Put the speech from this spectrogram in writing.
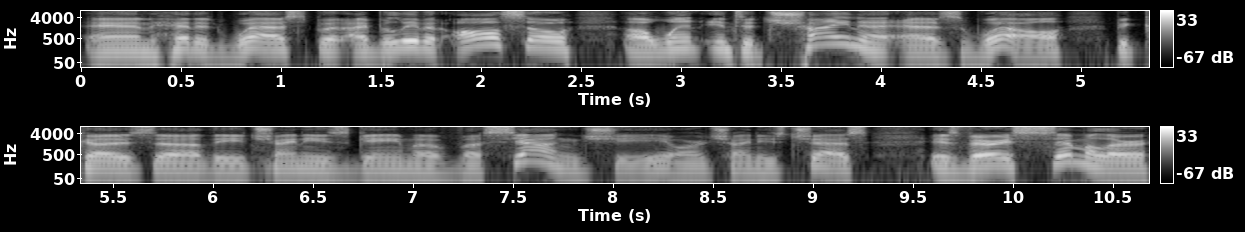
and headed west, but I believe it also uh, went into China as well because uh, the Chinese game of uh, xiangqi or Chinese chess is very similar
